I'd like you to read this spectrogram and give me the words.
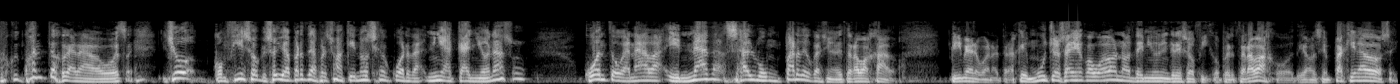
¿Cuánto ganaba vos? Yo confieso que soy aparte de las personas que no se acuerda ni a cañonazo cuánto ganaba en nada, salvo un par de ocasiones. He trabajado. Primero, bueno, trabajé muchos años como abogado, no tenía un ingreso fijo, pero trabajo, digamos, en página 12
